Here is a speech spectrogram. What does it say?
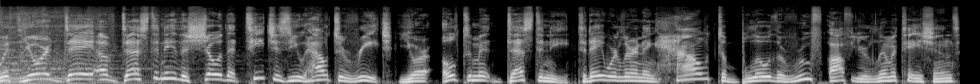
With your Day of Destiny, the show that teaches you how to reach your ultimate destiny. Today, we're learning how to blow the roof off your limitations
